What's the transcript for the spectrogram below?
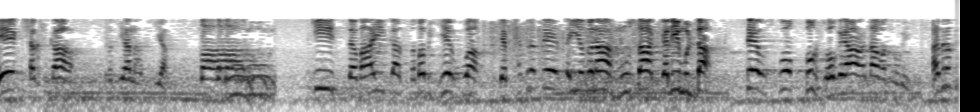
ایک شخص کا ستیہ ناش کیا کی تباہی کا سبب یہ ہوا کہ حضرت سیدنا موسا کلیم اللہ سے اس کو بخت ہو گیا، عداوت ہو گئی۔ حضرت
